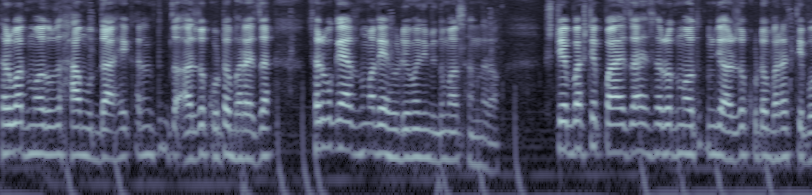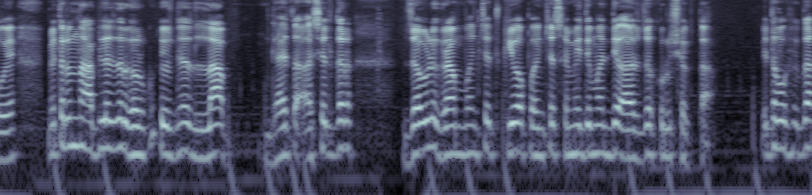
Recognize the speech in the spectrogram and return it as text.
सर्वात महत्त्वाचा हा मुद्दा आहे कारण तुमचा अर्ज कुठं भरायचा सर्व काही आता तुम्हाला या व्हिडिओमध्ये मी तुम्हाला सांगणार आहोत. स्टेप बाय स्टेप पाहायचं आहे सर्वात महत्त्वाचं म्हणजे अर्ज कुठं भरायचं ते पाहूया मित्रांनो आपल्याला जर घरकुल योजनेचा लाभ घ्यायचा असेल तर जवळ ग्रामपंचायत किंवा पंचायत समितीमध्ये अर्ज करू शकता. इथं बघू शकता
